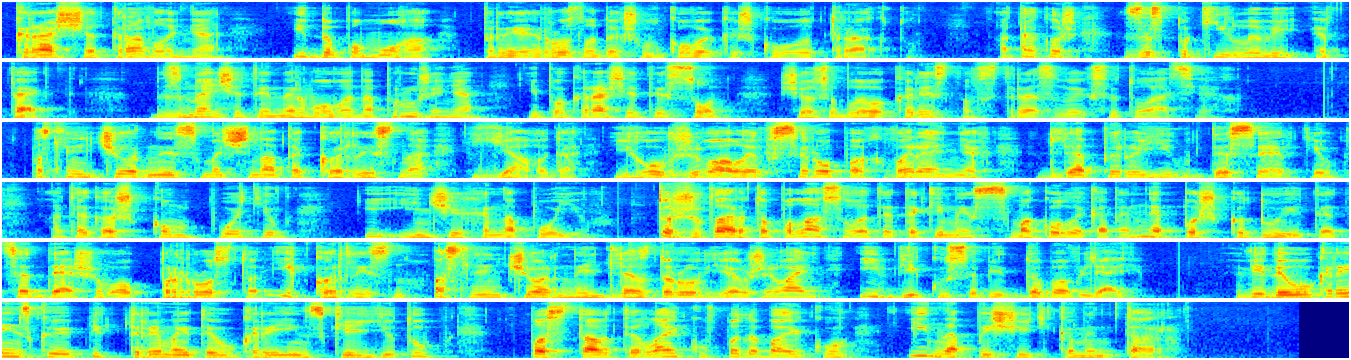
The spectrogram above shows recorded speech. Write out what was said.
краще травлення і допомога при розладах шлунково-кишкового тракту, а також заспокійливий ефект, зменшити нервове напруження і покращити сон, що особливо корисно в стресових ситуаціях. Паслін чорний смачна та корисна ягода. Його вживали в сиропах, вареннях для пирогів, десертів, а також компотів і інших напоїв. Тож варто поласувати такими смаколиками, не пошкодуєте, це дешево, просто і корисно. Паслін чорний для здоров'я вживай і віку собі добавляй. Відео українською підтримайте український YouTube, поставте лайк вподобайку і напишіть коментар.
